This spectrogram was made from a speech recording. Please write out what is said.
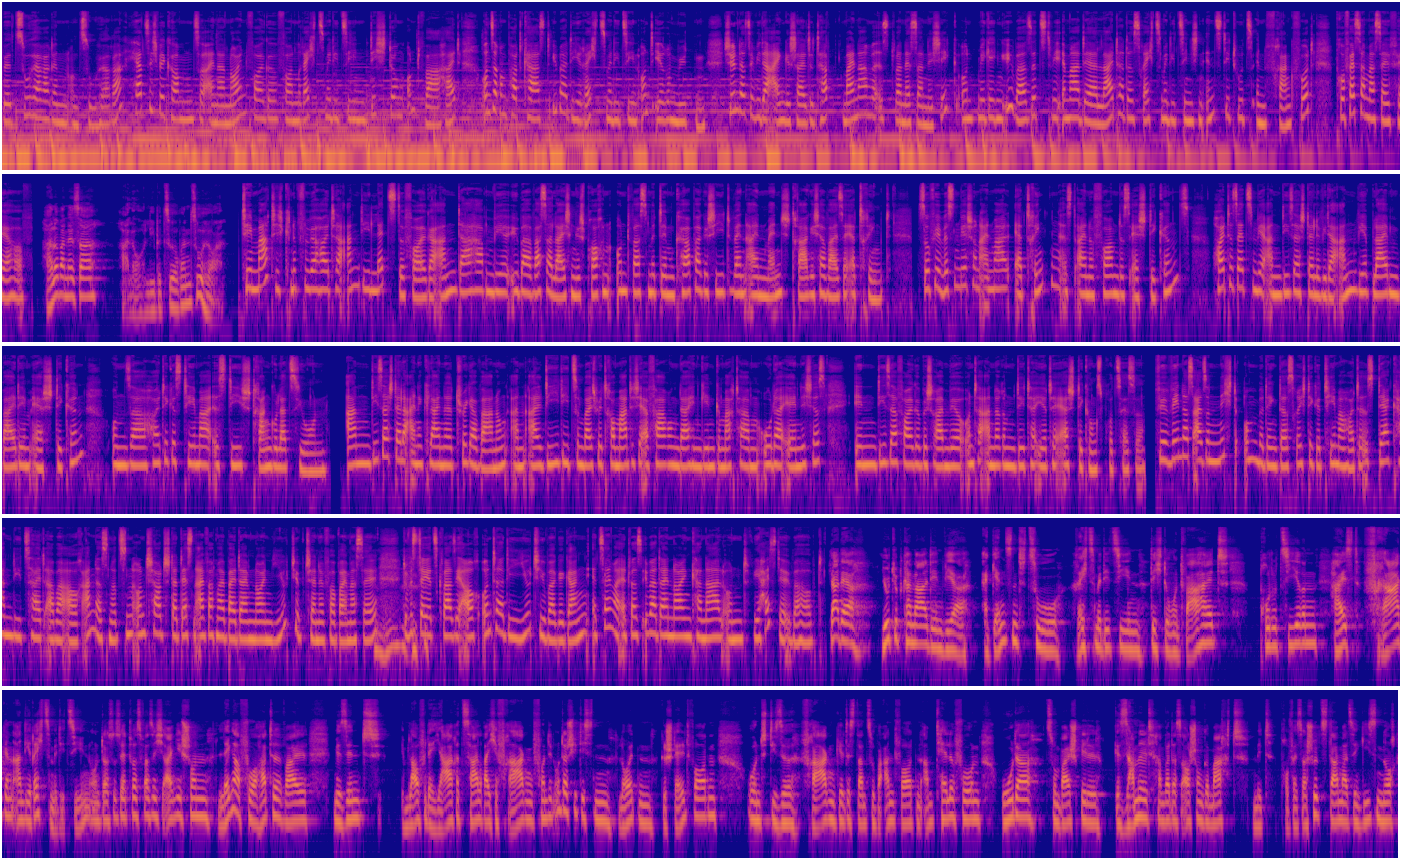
Liebe Zuhörerinnen und Zuhörer, herzlich willkommen zu einer neuen Folge von Rechtsmedizin, Dichtung und Wahrheit, unserem Podcast über die Rechtsmedizin und ihre Mythen. Schön, dass ihr wieder eingeschaltet habt. Mein Name ist Vanessa Nischig und mir gegenüber sitzt wie immer der Leiter des Rechtsmedizinischen Instituts in Frankfurt, Professor Marcel Verhoff. Hallo Vanessa, hallo liebe Zuhörerinnen und Zuhörer. Thematisch knüpfen wir heute an die letzte Folge an. Da haben wir über Wasserleichen gesprochen und was mit dem Körper geschieht, wenn ein Mensch tragischerweise ertrinkt. So viel wissen wir schon einmal. Ertrinken ist eine Form des Erstickens. Heute setzen wir an dieser Stelle wieder an. Wir bleiben bei dem Ersticken. Unser heutiges Thema ist die Strangulation. An dieser Stelle eine kleine Triggerwarnung an all die, die zum Beispiel traumatische Erfahrungen dahingehend gemacht haben oder ähnliches. In dieser Folge beschreiben wir unter anderem detaillierte Erstickungsprozesse. Für wen das also nicht unbedingt das richtige Thema heute ist, der kann die Zeit aber auch anders nutzen und schaut stattdessen einfach mal bei deinem neuen YouTube-Channel vorbei, Marcel. Mhm. Du bist ja jetzt quasi auch unter die YouTuber gegangen. Erzähl mal etwas über deinen neuen Kanal und wie heißt der überhaupt? Ja, der YouTube-Kanal, den wir ergänzend zu Rechtsmedizin, Dichtung und Wahrheit produzieren, heißt Fragen an die Rechtsmedizin. Und das ist etwas, was ich eigentlich schon länger vorhatte, weil mir sind im Laufe der Jahre zahlreiche Fragen von den unterschiedlichsten Leuten gestellt worden. Und diese Fragen gilt es dann zu beantworten am Telefon oder zum Beispiel gesammelt haben wir das auch schon gemacht mit Professor Schütz damals in Gießen noch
